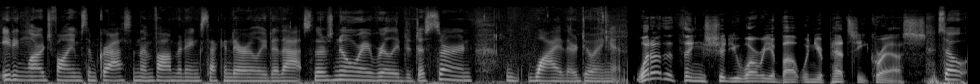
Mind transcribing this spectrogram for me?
eating large volumes of grass and then vomiting secondarily to that. So there's no way really to discern why they're doing it. What other things should you worry about when your pets eat grass? So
